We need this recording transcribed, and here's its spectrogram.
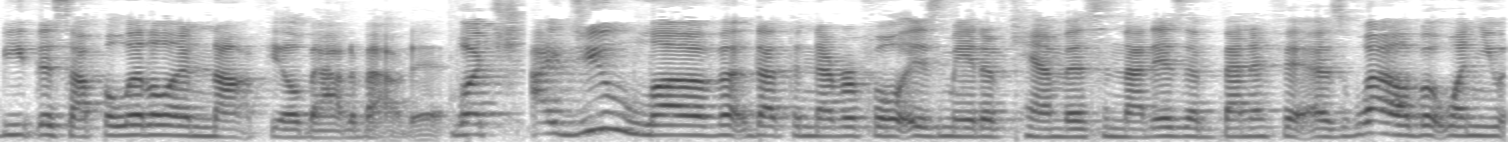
beat this up a little and not feel bad about it. Which I do love that the Neverfull is made of canvas and that is a benefit as well, but when you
